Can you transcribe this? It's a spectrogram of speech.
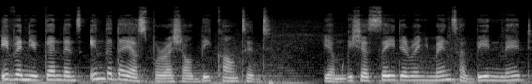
even Ugandans in the diaspora shall be counted. Byamugisha said arrangements have been made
